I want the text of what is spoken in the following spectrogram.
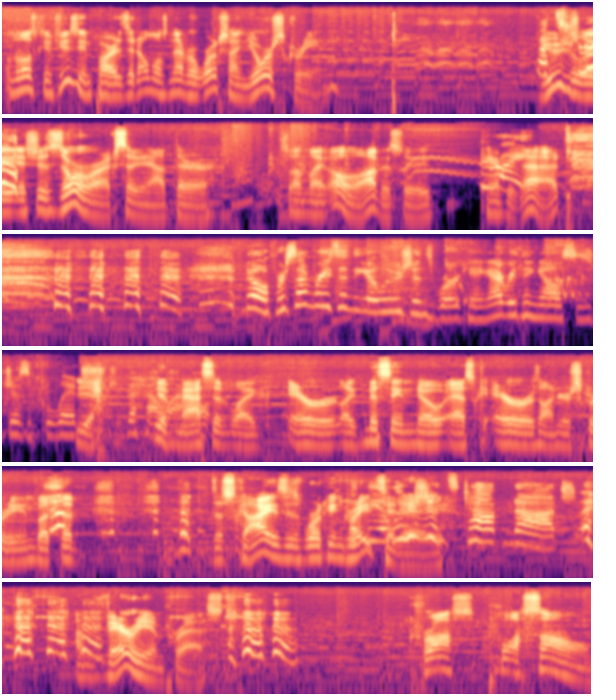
Well, the most confusing part is it almost never works on your screen. Usually true. it's just Zoroark sitting out there. So I'm like, oh, obviously it can't be that. No, for some reason the illusion's working. Everything else is just glitched Yeah, the hell You have out. massive like error, like MissingNo esque errors on your screen, but the the disguise is working great the today. The illusion's top notch. I'm very impressed. Cross poison.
